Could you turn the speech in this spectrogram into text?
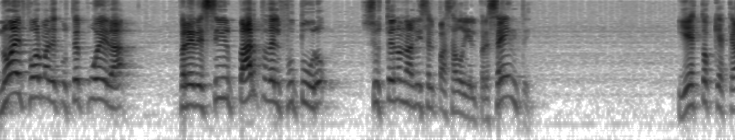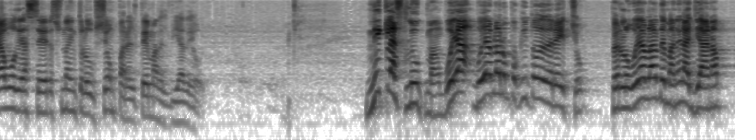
No hay forma de que usted pueda predecir parte del futuro si usted no analiza el pasado y el presente. Y esto que acabo de hacer es una introducción para el tema del día de hoy. Niklas Luckman, voy a, voy a hablar un poquito de derecho, pero lo voy a hablar de manera llana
